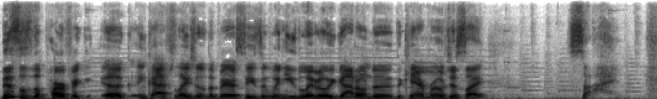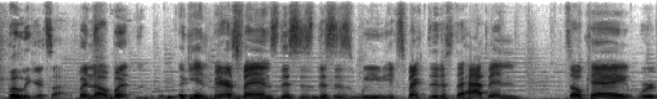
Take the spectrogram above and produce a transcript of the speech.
this was the perfect uh, encapsulation of the Bears season when he literally got on the, the camera and was just like, sigh. Beleaguered sigh. But no, but again, Bears fans, this is this is we expected this to happen. It's okay. We're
